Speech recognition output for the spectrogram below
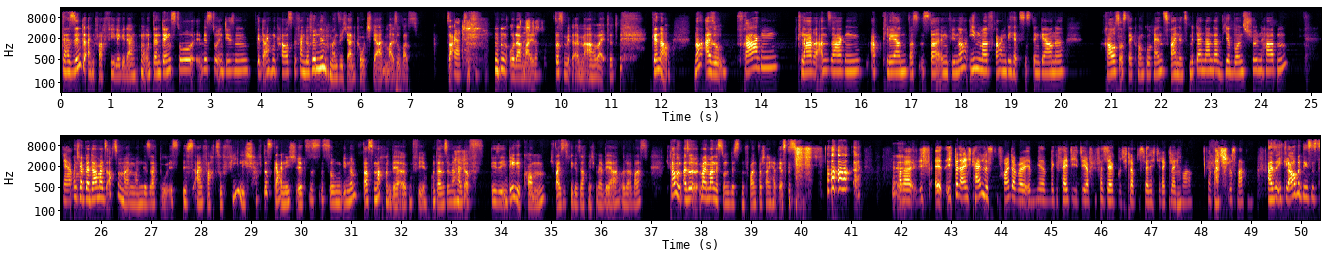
da sind einfach viele Gedanken und dann denkst du, bist du in diesem Gedankenchaos gefangen. Dafür nimmt man sich einen Coach, der einem mal sowas sagt ja, oder das mal stimmt. das mit einem erarbeitet. Genau. Ne? Also Fragen, klare Ansagen abklären, was ist da irgendwie, ne? Ihnen mal fragen, wie hättest du es denn gerne? Raus aus der Konkurrenz, rein ins Miteinander. Wir wollen es schön haben. Ja. Ich habe ja damals auch zu meinem Mann gesagt, du, es ist einfach zu viel, ich schaffe das gar nicht. Jetzt ist es irgendwie, ne, was machen wir irgendwie? Und dann sind wir halt auf diese Idee gekommen. Ich weiß es, wie gesagt, nicht mehr wer oder was. Ich glaube, also mein Mann ist so ein Listenfreund, wahrscheinlich hat er es gesagt. Aber ich, äh, ich bin eigentlich kein Listenfreund, aber mir, mir gefällt die Idee auf jeden Fall sehr gut. Ich glaube, das werde ich direkt gleich mhm. mal im Anschluss machen. Also ich glaube, dieses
